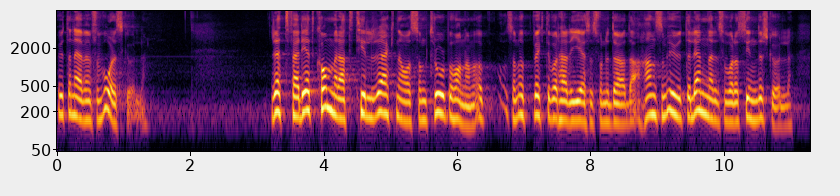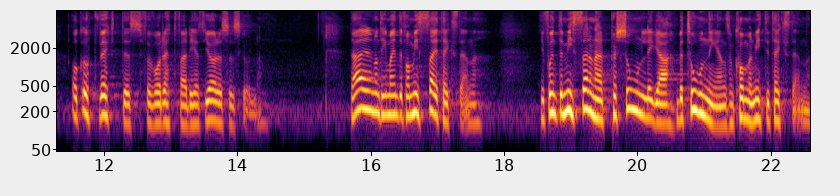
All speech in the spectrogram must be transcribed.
utan även för vår skull. Rättfärdighet kommer att tillräkna oss som tror på honom, som uppväckte vår Herre Jesus från de döda, han som utelämnades för våra synders skull och uppväcktes för vår rättfärdighetsgörelses skull. Det här är någonting man inte får missa i texten. Vi får inte missa den här personliga betoningen som kommer mitt i texten.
